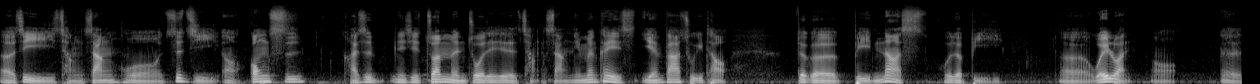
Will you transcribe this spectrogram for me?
呃，自己厂商或自己哦公司，还是那些专门做这些的厂商，你们可以研发出一套这个比 NAS 或者比呃微软哦呃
